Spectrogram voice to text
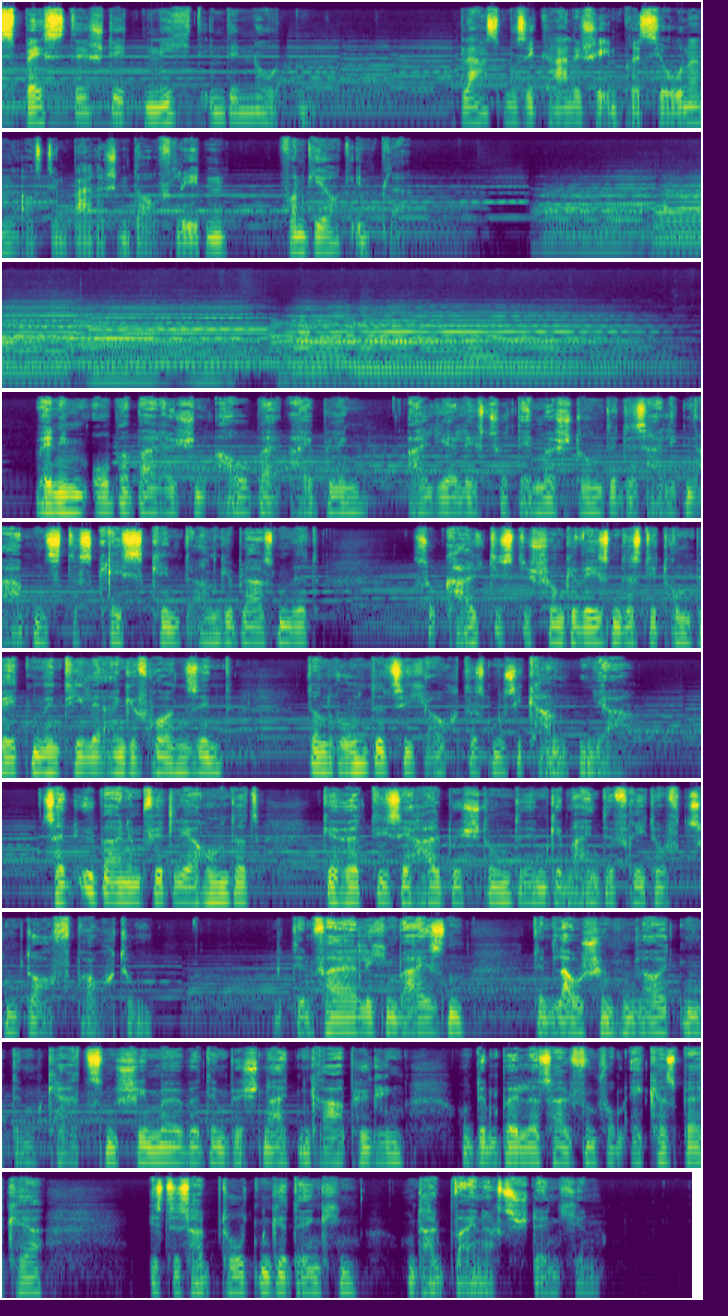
Das Beste steht nicht in den Noten. Blasmusikalische Impressionen aus dem bayerischen Dorfleben von Georg Impler. Wenn im oberbayerischen Au bei Aibling alljährlich zur Dämmerstunde des Heiligen Abends das Christkind angeblasen wird, so kalt ist es schon gewesen, dass die Trompetenventile eingefroren sind, dann rundet sich auch das Musikantenjahr. Seit über einem Vierteljahrhundert gehört diese halbe Stunde im Gemeindefriedhof zum Dorfbrauchtum. Mit den feierlichen Weisen, den lauschenden Leuten, dem Kerzenschimmer über den beschneiten Grabhügeln und dem Böllersalven vom Eckersberg her ist es halb Totengedenken und halb Weihnachtsständchen.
